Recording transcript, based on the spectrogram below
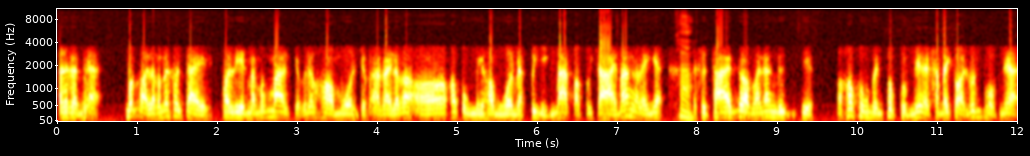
อะไรแบบเนี้ยเมื่อก่อนเราก็ไม่เข้าใจ พอเรียนมามากๆ เกี่ยวกับเรื่องฮอร์โมนเกี่ยวกับอะไรแล้วก็อ๋อเขาคงมีฮอร์โมนแบบผู้หญิงมากกว่าผู้ชายมั้งอะไรเงี้ยค่ะแต่สุดท้ายก็มานั่งนึกทีว่าเขาคงเป็นพวกกลุ่มนี้แหละสมัยก่อนรุ่นผมเนี่ย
